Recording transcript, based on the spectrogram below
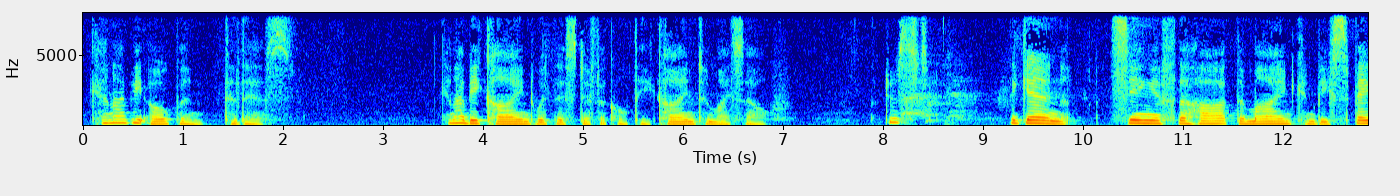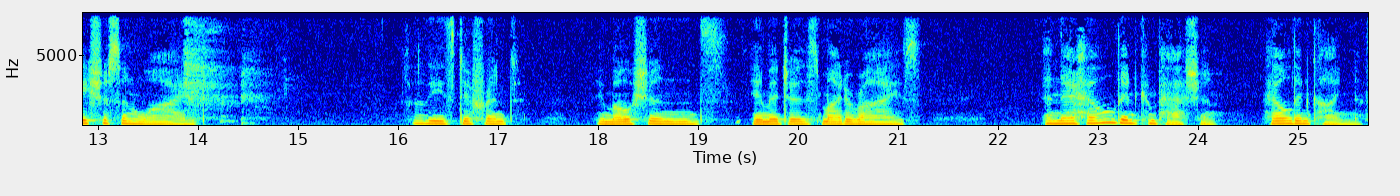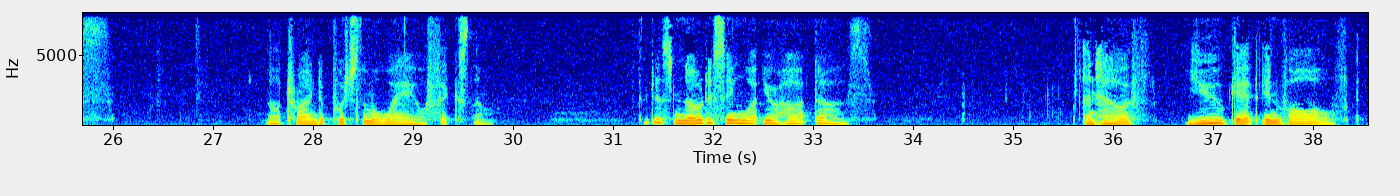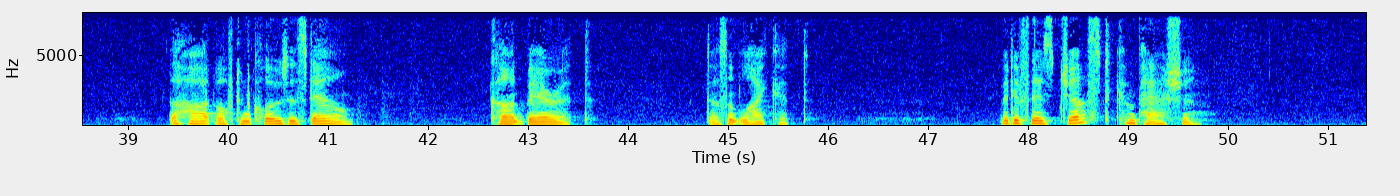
Can I be open to this? Can I be kind with this difficulty, kind to myself? Just again, seeing if the heart, the mind can be spacious and wide. So these different emotions, images might arise, and they're held in compassion, held in kindness, not trying to push them away or fix them. They're just noticing what your heart does, and how if you get involved, the heart often closes down, can't bear it, doesn't like it. But if there's just compassion,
